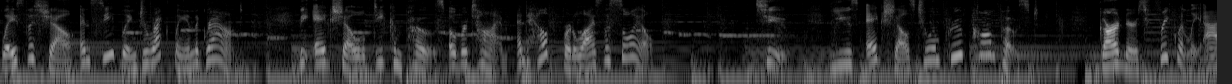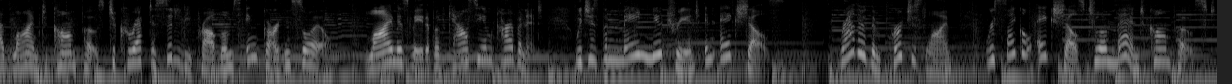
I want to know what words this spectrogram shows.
place the shell and seedling directly in the ground. The eggshell will decompose over time and help fertilize the soil. 2. Use eggshells to improve compost. Gardeners frequently add lime to compost to correct acidity problems in garden soil. Lime is made up of calcium carbonate, which is the main nutrient in eggshells. Rather than purchase lime, recycle eggshells to amend compost.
